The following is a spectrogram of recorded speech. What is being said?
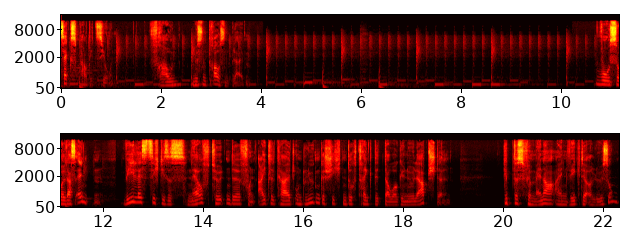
Sexpartition. Frauen müssen draußen bleiben. Wo soll das enden? Wie lässt sich dieses nervtötende, von Eitelkeit und Lügengeschichten durchtränkte Dauergenöle abstellen? Gibt es für Männer einen Weg der Erlösung?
